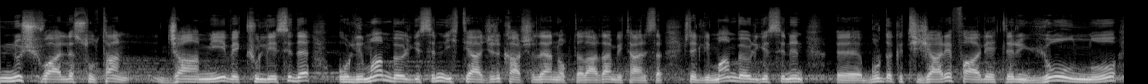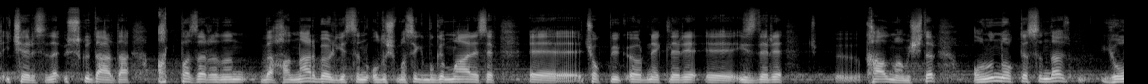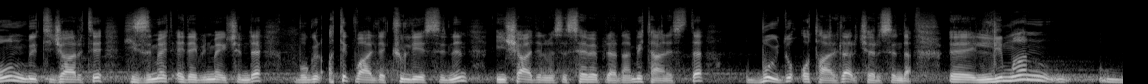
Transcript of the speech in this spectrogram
Gülnüş Valide Sultan Camii ve külliyesi de o liman bölgesinin ihtiyacını karşılayan noktalardan bir tanesidir. İşte liman bölgesinin e, buradaki ticari faaliyetlerin yoğunluğu içerisinde Üsküdar'da at pazarının ve hanlar bölgesinin oluşması gibi bugün maalesef e, çok büyük örnekleri, e, izleri e, kalmamıştır. Onun noktasında yoğun bir ticareti hizmet edebilmek için de bugün Atik Valide Külliyesi'nin inşa edilmesi sebeplerden bir tanesi de buydu o tarihler içerisinde. E, liman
